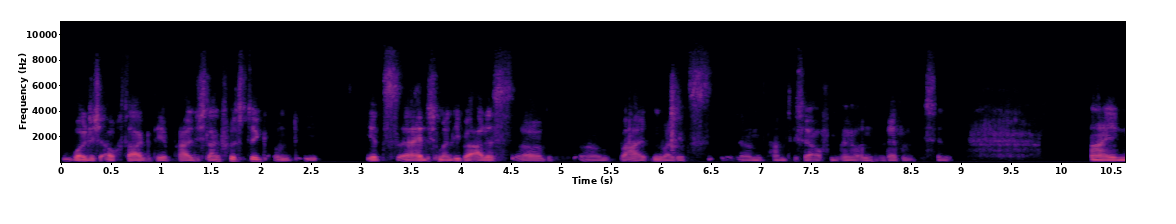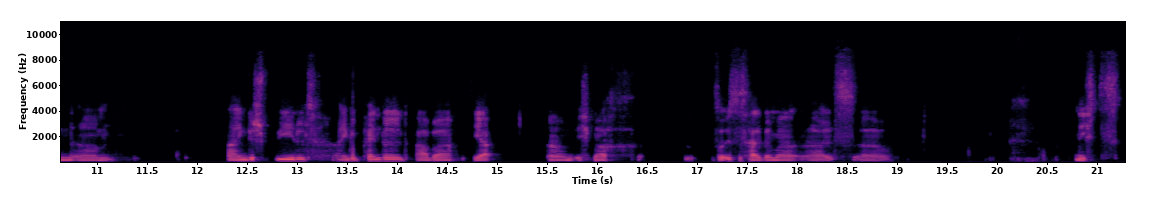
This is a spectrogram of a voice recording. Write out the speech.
wollte ich auch sagen, die behalte ich langfristig. Und jetzt äh, hätte ich mal lieber alles äh, äh, behalten, weil jetzt ähm, haben sich ja auf einem höheren Level ein bisschen ein, ähm, eingespielt, eingependelt. Aber ja, ähm, ich mache, so ist es halt, wenn man als äh, nichts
